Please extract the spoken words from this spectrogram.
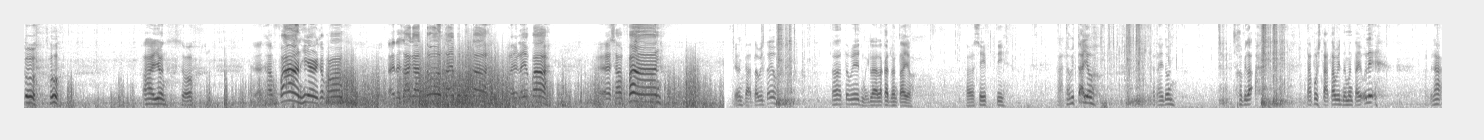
Uh, uh. Ayun. So, let's have fun here, kapong. Tayo na sagat. Doon tayo pupunta. Layo-layo pa. Let's have fun. Yun, tatawid tayo. Tatawid. Maglalakad lang tayo. Para safety. Tatawid tayo. Punta tayo doon. Sa kabila. Tapos tatawid naman tayo uli. Kabila.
